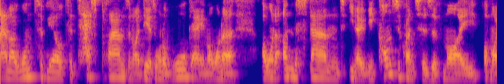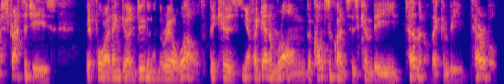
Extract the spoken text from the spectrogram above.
And I want to be able to test plans and ideas. I want a war game. I want to I want to understand, you know, the consequences of my of my strategies before I then go and do them in the real world. Because you know, if I get them wrong, the consequences can be terminal. They can be terrible.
